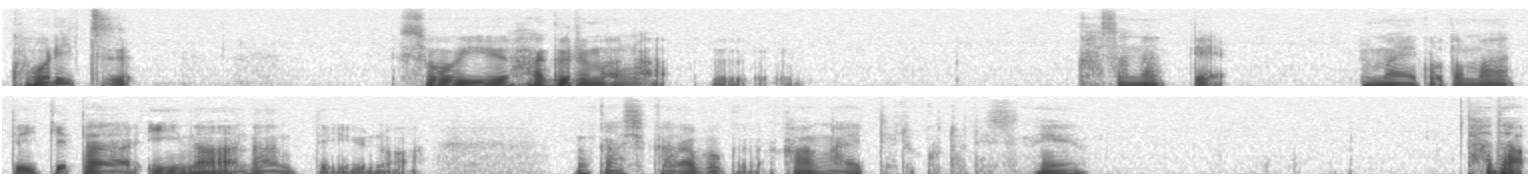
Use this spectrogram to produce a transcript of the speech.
効率そういう歯車が重なってうまいこと回っていけたらいいななんていうのは昔から僕が考えていることですね。ただ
